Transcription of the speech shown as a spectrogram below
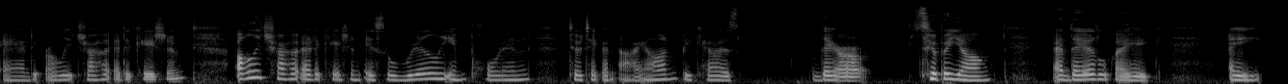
and the early childhood education. Early childhood education is really important to take an eye on because they are super young, and they're like a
